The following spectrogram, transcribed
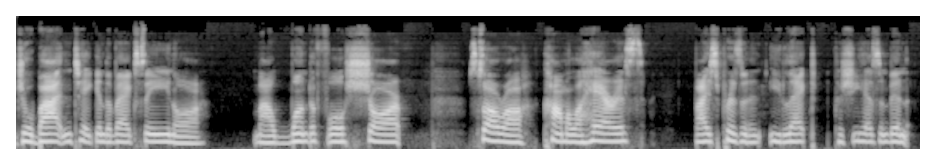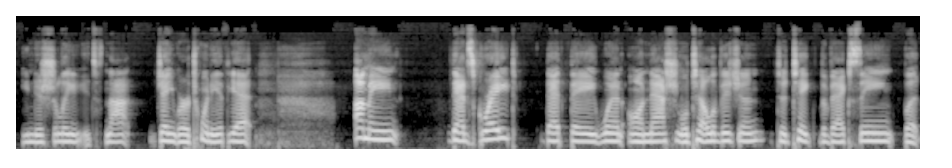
Joe Biden taking the vaccine or my wonderful, sharp Soror Kamala Harris, Vice President elect, because she hasn't been initially, it's not January 20th yet. I mean, that's great that they went on national television to take the vaccine, but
